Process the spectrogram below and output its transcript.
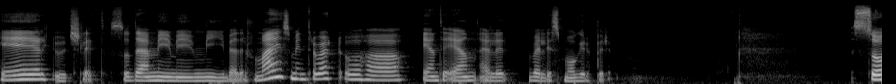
helt utslitt. Så det er mye, mye, mye bedre for meg som introvert å ha én-til-én eller veldig små grupper. Så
